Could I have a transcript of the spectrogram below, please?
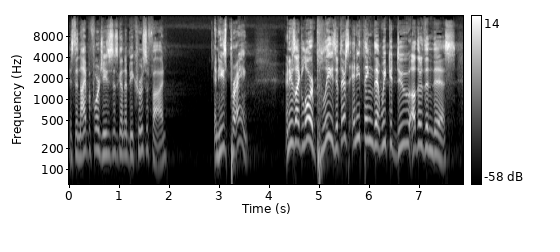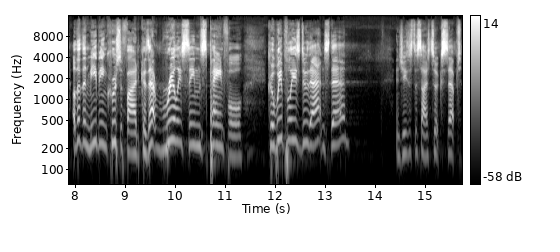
it's the night before Jesus is going to be crucified. And he's praying. And he's like, Lord, please, if there's anything that we could do other than this, other than me being crucified, because that really seems painful, could we please do that instead? And Jesus decides to accept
